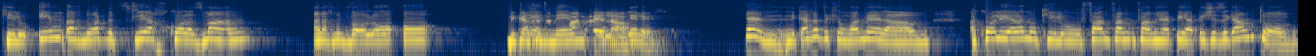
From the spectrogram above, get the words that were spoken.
כאילו אם אנחנו רק נצליח כל הזמן, אנחנו כבר לא... ניקח את זה כמובן מאליו. כן, ניקח את זה כמובן מאליו, הכל יהיה לנו כאילו fun fun fun happy happy שזה גם טוב,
